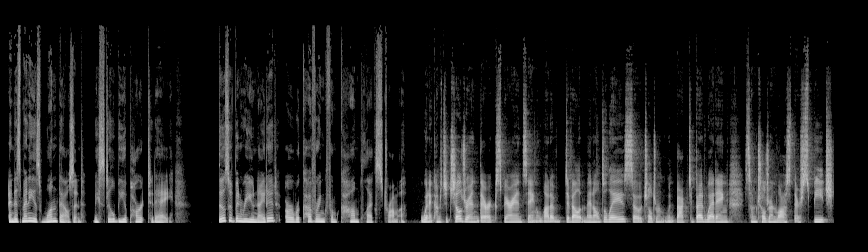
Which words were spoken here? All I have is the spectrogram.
and as many as 1,000 may still be apart today. Those who've been reunited are recovering from complex trauma when it comes to children, they're experiencing a lot of developmental delays. So, children went back to bedwetting, some children lost their speech,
